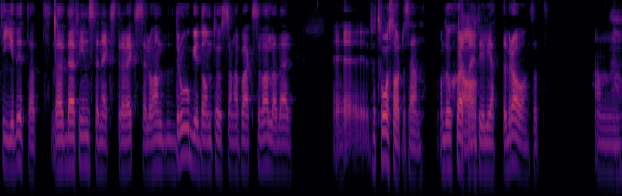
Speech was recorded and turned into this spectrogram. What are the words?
tidigt att där, där, finns det en extra växel och han drog ju de tussarna på Axevalla där eh, för två starter sedan och då sköt ja. han till jättebra så att han ja.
